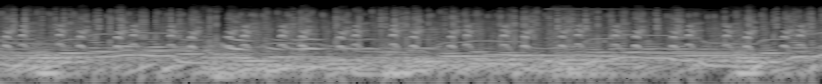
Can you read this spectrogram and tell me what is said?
Normalny. Zelenej, zechcią? Pienia. Yahoo! Wah! Ah! Yeah! Yahoo! Yeah! Yahoo! Ah! Yahoo! Yeah! Push it. Wait.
